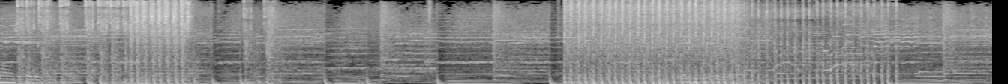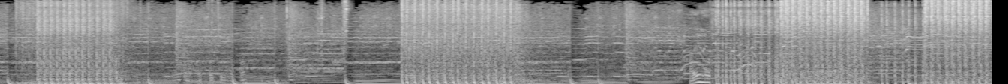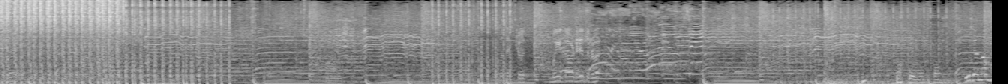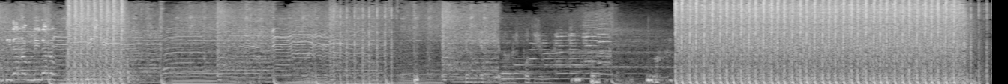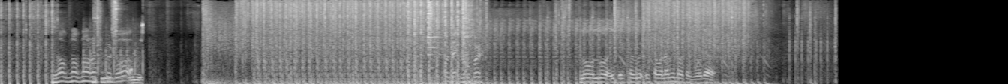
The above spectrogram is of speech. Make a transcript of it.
Yang sudah. voy a acabar de otro. Díganos, díganos, díganos. Knock, knock, knock, rush door. Go back, go for. Low, low, esta bola vi no te acuerdas.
